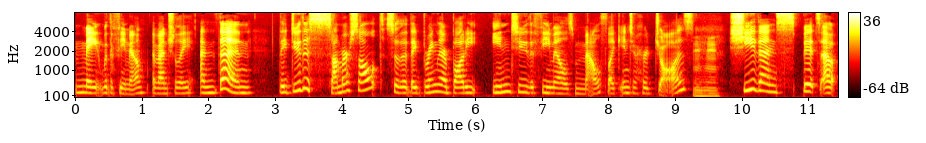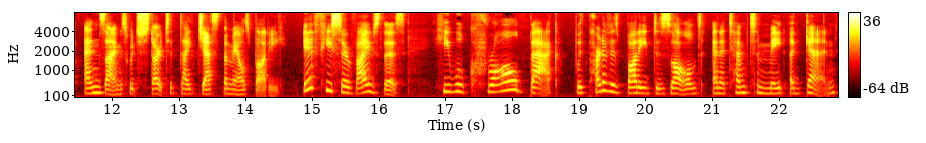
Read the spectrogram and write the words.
mate with the female eventually, and then they do this somersault so that they bring their body into the female's mouth, like into her jaws. Mm-hmm. She then spits out enzymes which start to digest the male's body. If he survives this, he will crawl back with part of his body dissolved and attempt to mate again.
